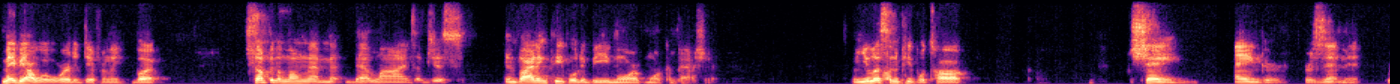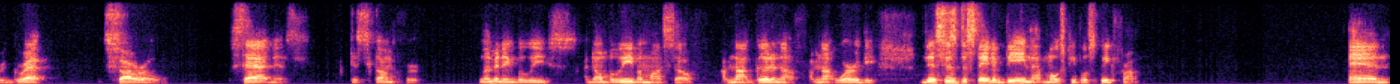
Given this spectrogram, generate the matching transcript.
Maybe I will word it differently, but something along that that lines of just inviting people to be more more compassionate. When you listen to people talk, shame, anger, resentment, regret, sorrow, sadness, discomfort, limiting beliefs. I don't believe in myself. I'm not good enough. I'm not worthy. This is the state of being that most people speak from. And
